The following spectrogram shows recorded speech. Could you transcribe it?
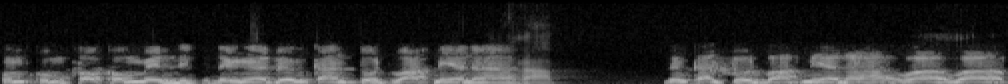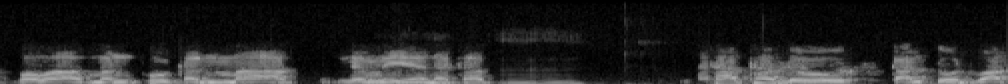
ผมผมขอคอมเมนต์นิดนึงอะเรื่องการตรวจวัดเนี่ยนะฮะครับเรื่องการตรวจวัดเนี่ยนะฮะว่าว่าเพราะว่ามันพูดกันมากเรื่องนี้นะครับอืมฮึ ถ้าถ้าดูการตรวจวัด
